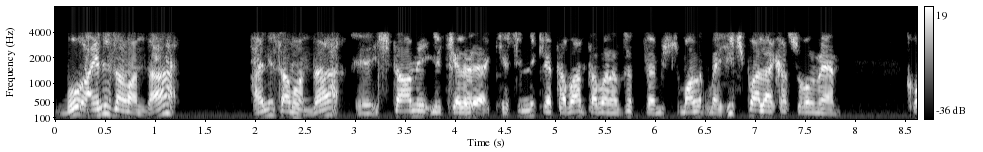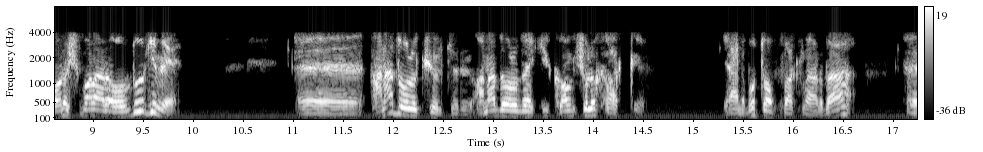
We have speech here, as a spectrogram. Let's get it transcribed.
Bu aynı zamanda aynı zamanda e, İslami ilkelere kesinlikle taban tabana zıt ve Müslümanlıkla hiçbir alakası olmayan konuşmalar olduğu gibi e, Anadolu kültürü, Anadolu'daki komşuluk hakkı yani bu topraklarda e,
